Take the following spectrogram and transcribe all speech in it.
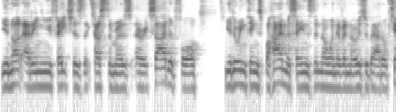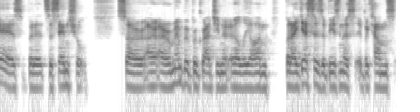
You're not adding new features that customers are excited for. You're doing things behind the scenes that no one ever knows about or cares, but it's essential. So I, I, remember begrudging it early on, but I guess as a business, it becomes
